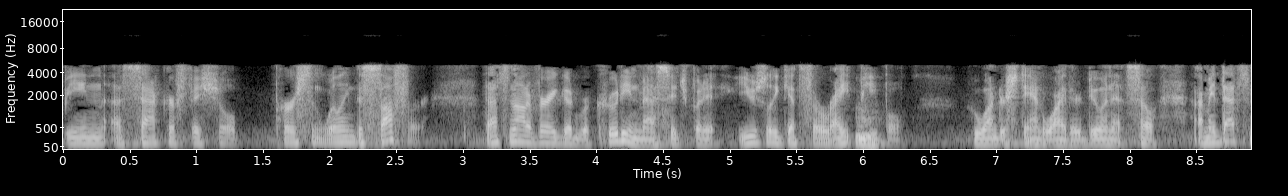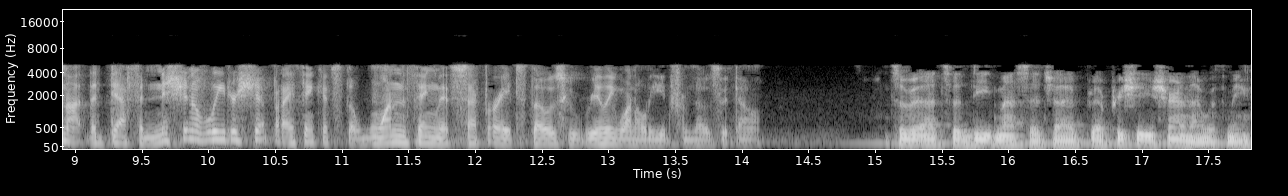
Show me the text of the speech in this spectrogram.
being a sacrificial person willing to suffer. That's not a very good recruiting message, but it usually gets the right hmm. people who understand why they're doing it. So, I mean, that's not the definition of leadership, but I think it's the one thing that separates those who really want to lead from those that don't. That's a, that's a deep message. I appreciate you sharing that with me.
